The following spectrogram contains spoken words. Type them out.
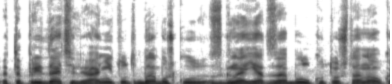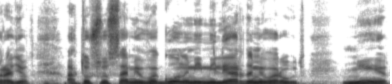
Это предатели. Они тут бабушку сгноят за булку, то, что она украдет. А то, что сами вагонами, миллиардами воруют, нет.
